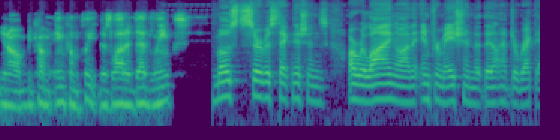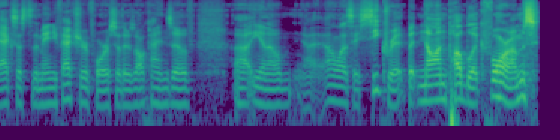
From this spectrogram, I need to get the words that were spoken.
you know become incomplete. There's a lot of dead links. Most service technicians are relying on information that they don't have direct access to the manufacturer for, so there's all kinds of uh, you know, I don't want to say secret, but non public forums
